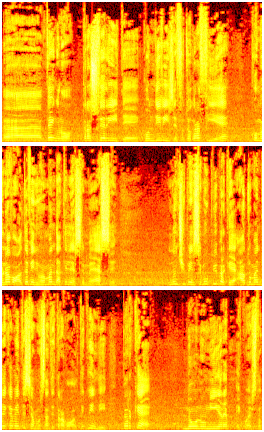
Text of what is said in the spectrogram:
eh, vengono trasferite, condivise fotografie come una volta venivano mandate gli sms. Non ci pensiamo più perché automaticamente siamo stati travolti. Quindi perché non unire, e questo,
